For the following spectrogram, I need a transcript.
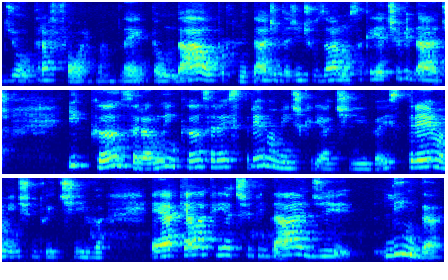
de outra forma, né? Então dá a oportunidade da gente usar a nossa criatividade. E câncer, a lua em câncer é extremamente criativa, é extremamente intuitiva, é aquela criatividade linda,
